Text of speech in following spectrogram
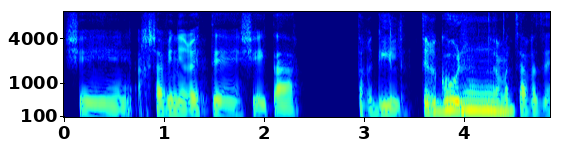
שעכשיו היא נראית אה, שהיא הייתה תרגיל, תרגול mm. למצב הזה.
